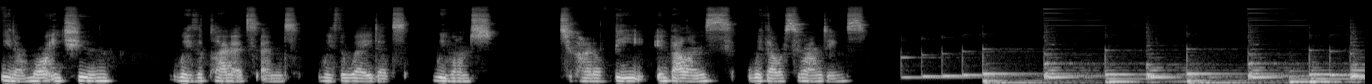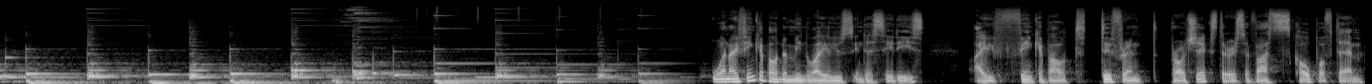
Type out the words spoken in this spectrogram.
you know, more in tune with the planet and with the way that we want to kind of be in balance with our surroundings. When I think about the meanwhile use in the cities, I think about different projects. There is a vast scope of them.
